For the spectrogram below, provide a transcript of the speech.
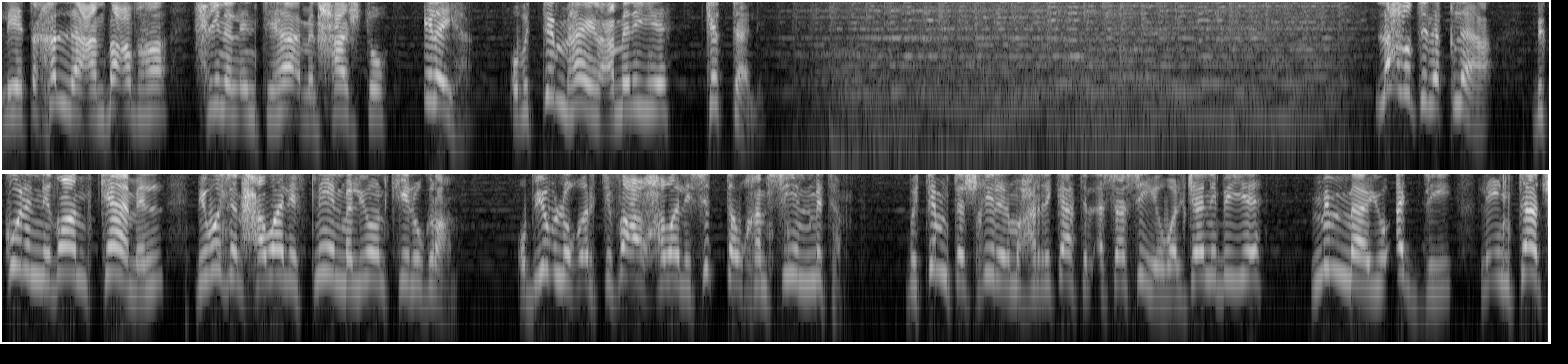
ليتخلى عن بعضها حين الانتهاء من حاجته إليها. وبتتم هاي العملية كالتالي. لحظة الإقلاع بيكون النظام كامل بوزن حوالي 2 مليون كيلو جرام وبيبلغ ارتفاعه حوالي 56 متر. بتم تشغيل المحركات الأساسية والجانبية مما يؤدي لإنتاج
